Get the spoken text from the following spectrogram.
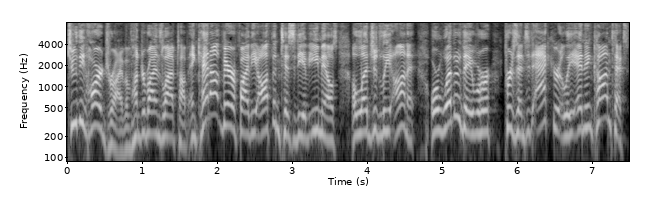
to the hard drive of Hunter Biden's laptop and cannot verify the authenticity of emails allegedly on it or whether they were presented accurately and in context.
